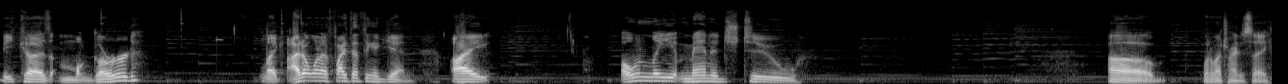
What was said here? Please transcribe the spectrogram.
Because McGurd, like, I don't want to fight that thing again. I only managed to... Uh, what am I trying to say?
